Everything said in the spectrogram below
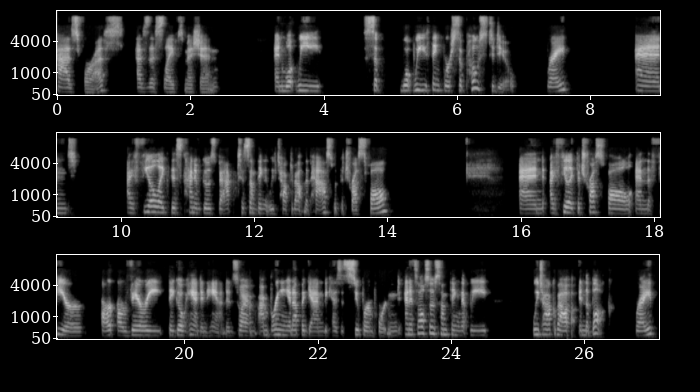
has for us as this life's mission and what we what we think we're supposed to do, right? And I feel like this kind of goes back to something that we've talked about in the past with the trust fall. And I feel like the trust fall and the fear are, are very they go hand in hand and so I'm, I'm bringing it up again because it's super important and it's also something that we we talk about in the book right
